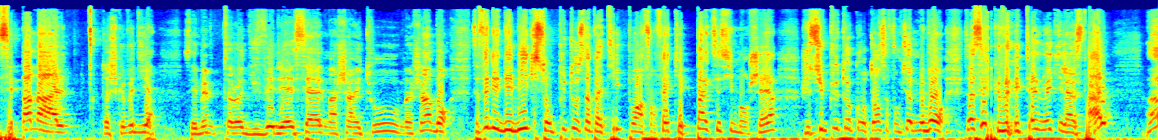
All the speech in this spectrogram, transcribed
c'est pas mal. Vois ce que je veux dire C'est même, ça doit être du VDSL, machin et tout, machin. Bon, ça fait des débits qui sont plutôt sympathiques pour un forfait qui est pas excessivement cher. Je suis plutôt content, ça fonctionne. Mais bon, ça c'est le mec, le mec qui l'installe. Ah,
